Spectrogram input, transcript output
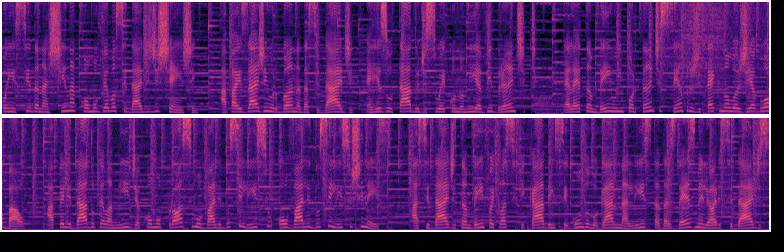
conhecida na China como velocidade de Shenzhen. A paisagem urbana da cidade é resultado de sua economia vibrante, ela é também um importante centro de tecnologia global, apelidado pela mídia como o próximo Vale do Silício ou Vale do Silício Chinês. A cidade também foi classificada em segundo lugar na lista das 10 melhores cidades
